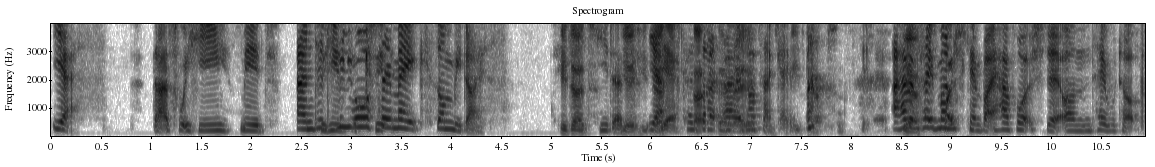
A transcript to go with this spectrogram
yes. That's what he made. And So did he also crea- make zombie dice? He did. He did. Yeah, he Yeah, did. 'cause That's I- I love that game. Steve Jackson. I haven't Yeah. played Munchkin, but I have watched it on tabletop.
